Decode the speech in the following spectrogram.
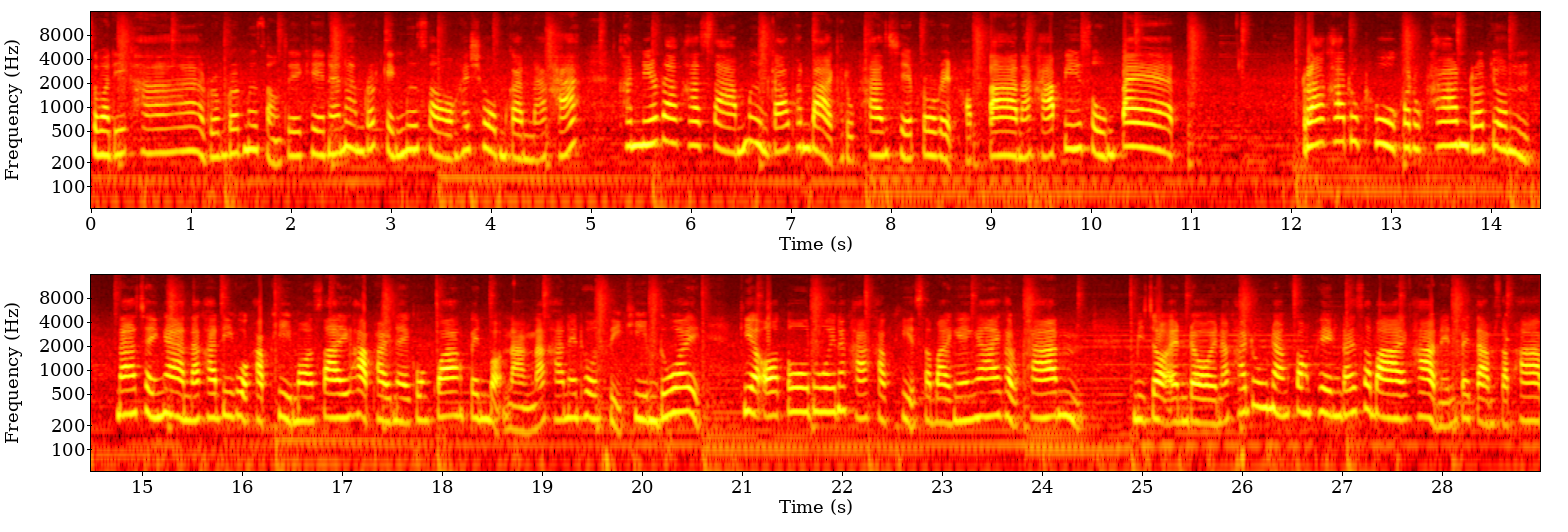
สวัสดีค่ะรวมรถมือ 2 JK แนะนำรถเก๋งมือ 2 ให้ชมกันนะคะ คันนี้ราคา 39,000 บาทค่ะทุกท่านเชฟโรเลตออปต้านะคะ ปี 08 ราคาถูกๆค่ะทุกท่านรถยนต์น่าใช้งานนะคะ ดีกว่าขับขี่มอไซค์ค่ะ ภายในกว้างๆเป็นเบาะหนังนะคะ ในโทนสีครีมด้วย เกียร์ออโต้ด้วยนะคะ ขับขี่สบายง่าย ๆ ค่ะทุกท่าน มีจอ Android นะคะ ดูหนังฟังเพลงได้สบายค่ะ เน้นไปตามสภาพ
